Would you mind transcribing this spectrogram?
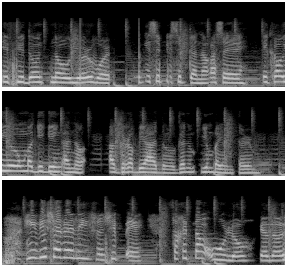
if you don't know your worth, mag-isip-isip ka na kasi ikaw yung magiging ano, agrabyado. Ganun, yun ba yung term? Hindi siya relationship eh. Sakit ng ulo. Ganon.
